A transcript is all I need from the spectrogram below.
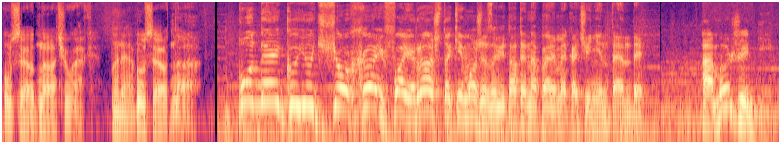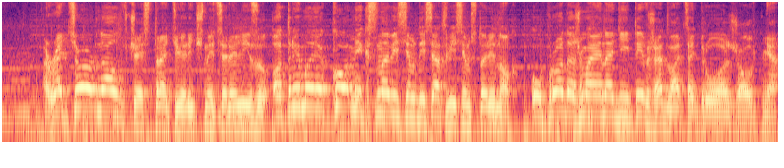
Усе одно, чувак. Усе одно. Подейкують, що Hi-Fi Rush таки може завітати на перемикачі Нінтенди. А може ні. Returnal в честь третьої річниці релізу отримає комікс на 88 сторінок. У продаж має надійти вже 22 жовтня.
